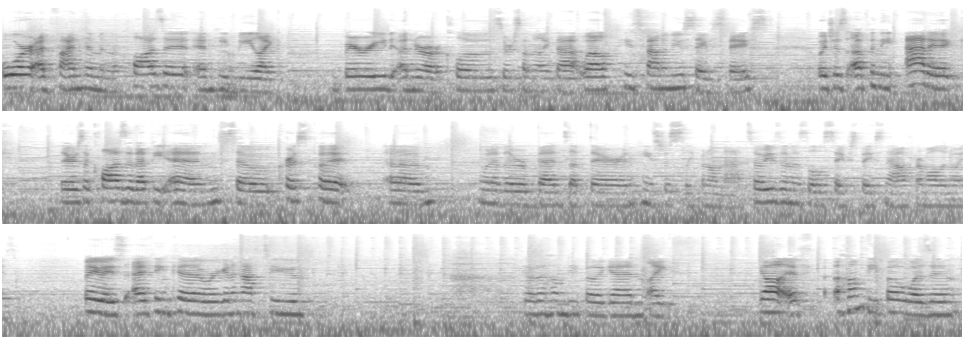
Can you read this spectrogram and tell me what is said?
Or I'd find him in the closet and he'd be like buried under our clothes or something like that. Well, he's found a new safe space, which is up in the attic. There's a closet at the end. So Chris put um, one of their beds up there and he's just sleeping on that. So he's in his little safe space now from all the noise. But anyways, I think uh, we're gonna have to go to Home Depot again. Like, y'all, if Home Depot wasn't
